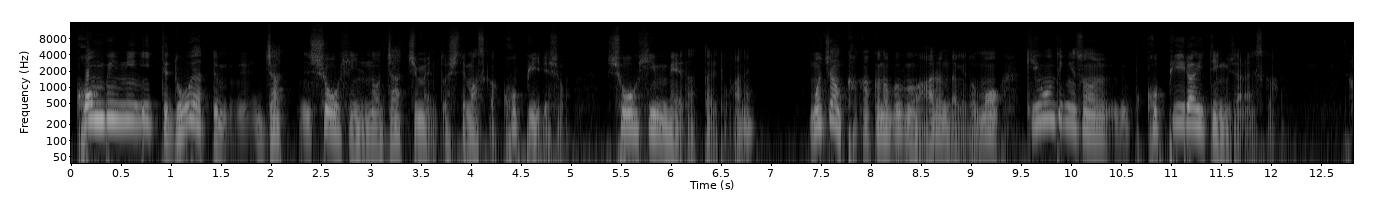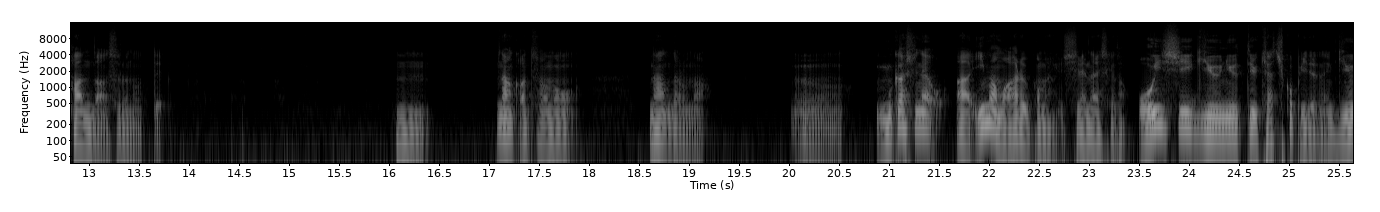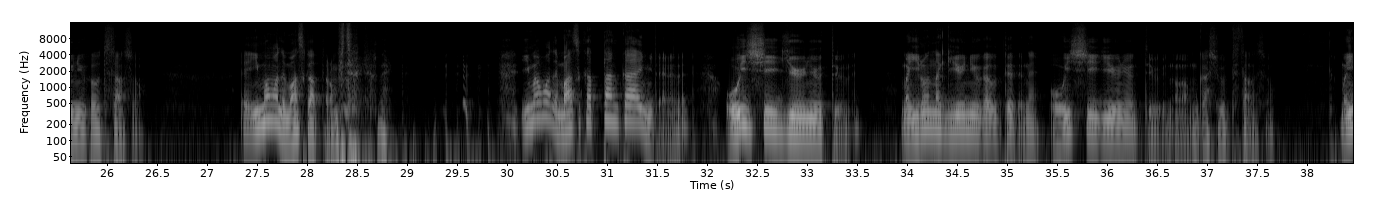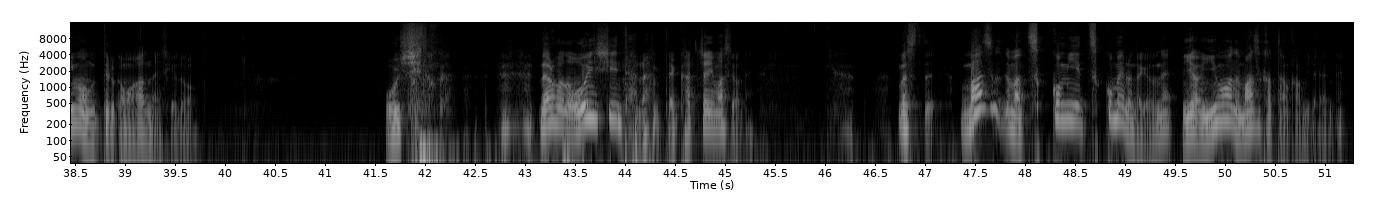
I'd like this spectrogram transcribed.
コンビニに行ってどうやってじゃ商品のジャッジメントしてますか？コピーでしょ。商品名だったりとかね。もちろん価格の部分はあるんだけども、基本的にそのコピーライティングじゃないですか。判断するのって。うん。なんかその、なんだろうな。うん。昔ね、あ、今もあるかもしれないですけど、美味しい牛乳っていうキャッチコピーでね、牛乳が売ってたんですよ。え、今までまずかったの？みたいなね。今までまずかったんかいみたいなね。美味しい牛乳っていうね。まあ、いろんな牛乳が売っててね、美味しい牛乳っていうのが昔売ってたんですよ。まあ、今も売ってるかもわかんないですけど、美味しいのか なるほど、美味しいんだな、みたいな買っちゃいますよね。まあ、まず、まあ、突っ込み、突っ込めるんだけどね。いや、今までまずかったのかみたいなね。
